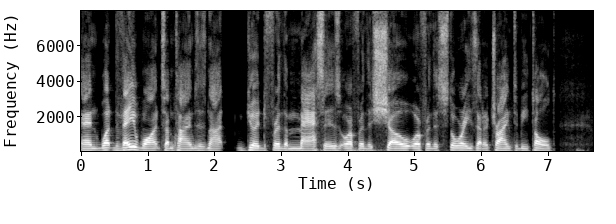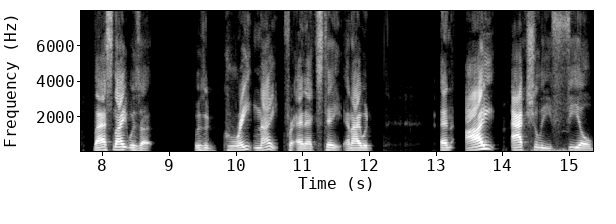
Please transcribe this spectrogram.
And what they want sometimes is not good for the masses or for the show or for the stories that are trying to be told. Last night was a was a great night for NXT and I would and I actually feel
